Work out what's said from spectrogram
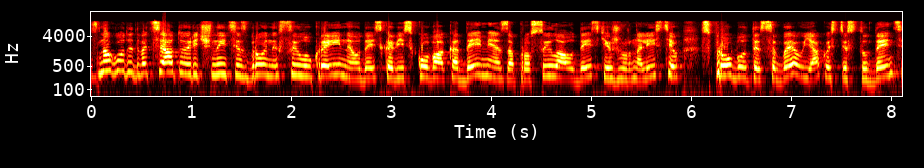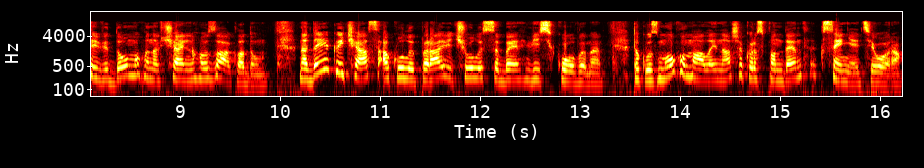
З нагоди 20-ї річниці Збройних сил України Одеська військова академія запросила одеських журналістів спробувати себе у якості студентів відомого навчального закладу. На деякий час акули пера відчули себе військовими. Таку змогу мала й наша кореспондент Ксенія Тіора.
